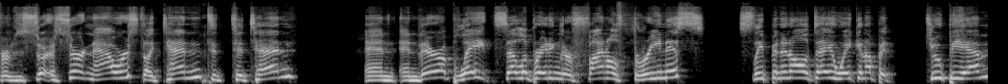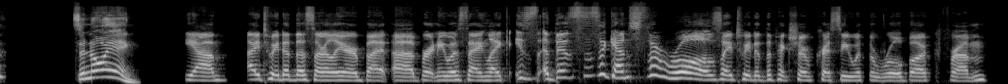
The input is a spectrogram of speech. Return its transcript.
from cer- certain hours, like ten to, to ten, and and they're up late celebrating their final threeness, sleeping in all day, waking up at two p.m. It's annoying. Yeah, I tweeted this earlier, but uh, Brittany was saying like, "Is this is against the rules?" I tweeted the picture of Chrissy with the rule book from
